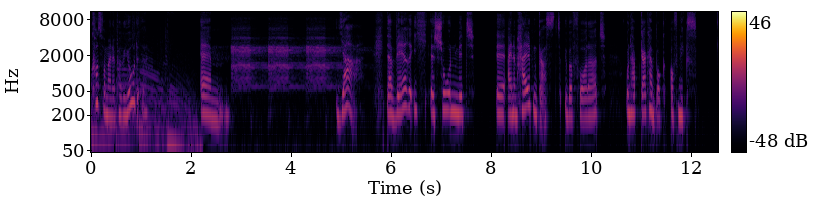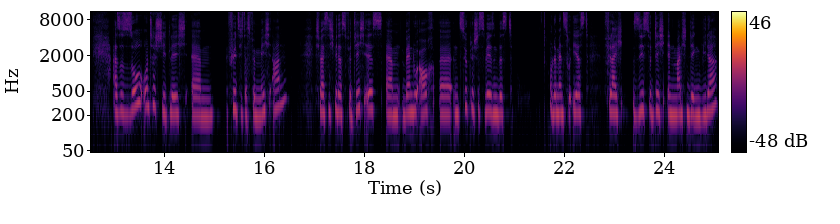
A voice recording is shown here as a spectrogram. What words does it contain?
kurz vor meiner Periode? Ähm, ja, da wäre ich äh, schon mit äh, einem halben Gast überfordert und habe gar keinen Bock auf nix. Also so unterschiedlich ähm, fühlt sich das für mich an. Ich weiß nicht, wie das für dich ist, ähm, wenn du auch äh, ein zyklisches Wesen bist oder menstruierst. Vielleicht siehst du dich in manchen Dingen wieder.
